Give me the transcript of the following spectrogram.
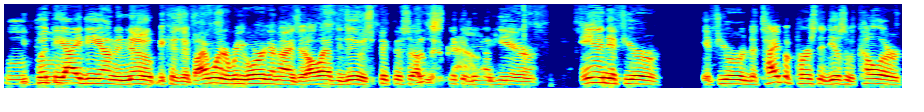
You put the idea on the note because if I want to reorganize it, all I have to do is pick this up and stick it down here. And if you're if you're the type of person that deals with color,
